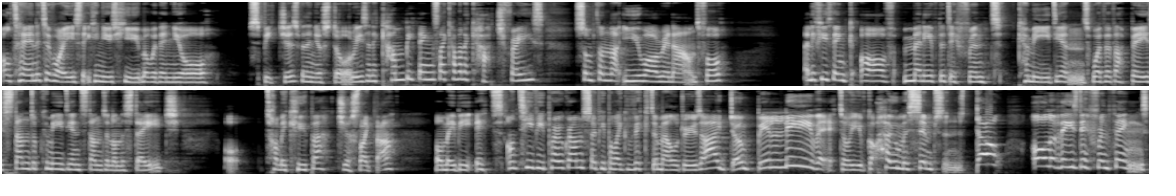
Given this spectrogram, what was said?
alternative ways that you can use humour within your speeches, within your stories, and it can be things like having a catchphrase, something that you are renowned for. And if you think of many of the different comedians, whether that be a stand up comedian standing on the stage, or Tommy Cooper, just like that, or maybe it's on TV programs, so people like Victor Meldrews, I don't believe it, or you've got Homer Simpson's, don't, all of these different things.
